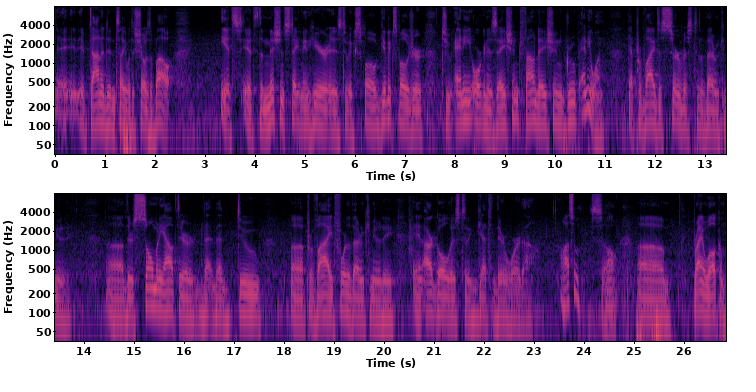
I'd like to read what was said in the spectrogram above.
if Donna didn't tell you what the show is about, it's, it's the mission statement here is to expo give exposure to any organization, foundation, group, anyone that provides a service to the veteran community. Uh, there's so many out there that, that do uh, provide for the veteran community, and our goal is to get their word out. Awesome. So, um, Brian, welcome.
